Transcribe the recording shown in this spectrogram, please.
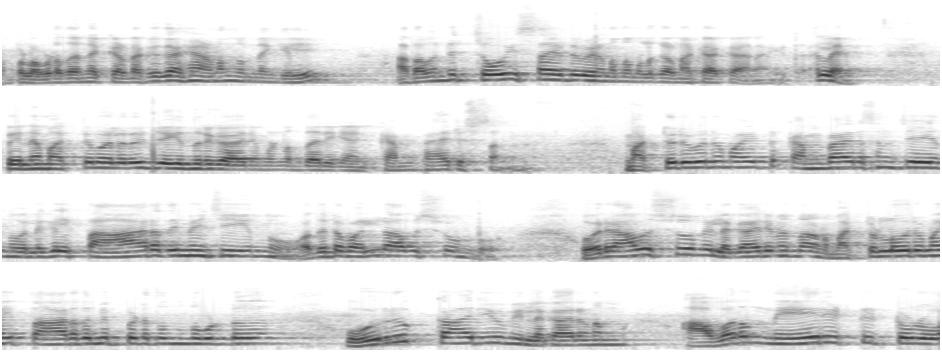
അപ്പോൾ അവിടെ തന്നെ കിടക്കുകയാണെന്നുണ്ടെങ്കിൽ അതവന്റെ ചോയ്സായിട്ട് വേണം നമ്മൾ കണക്കാക്കാനായിട്ട് അല്ലേ? പിന്നെ മറ്റു പലരും ചെയ്യുന്നൊരു കാര്യമുണ്ട്. എന്തായിരിക്കാം? കമ്പാരിസൺ മറ്റൊരുവനുമായിട്ട് കമ്പാരിസൺ ചെയ്യുന്നു അല്ലെങ്കിൽ താരതമ്യം ചെയ്യുന്നു. അതിന്റെ വല്ല ആവശ്യമുണ്ടോ ഒരാവശ്യവുമില്ല. കാര്യം എന്താണ്? മറ്റുള്ളവരുമായി താരതമ്യപ്പെടുത്തുന്നത് കൊണ്ട് ഒരു കാര്യവുമില്ല. കാരണം അവർ നേരിട്ടിട്ടുള്ള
